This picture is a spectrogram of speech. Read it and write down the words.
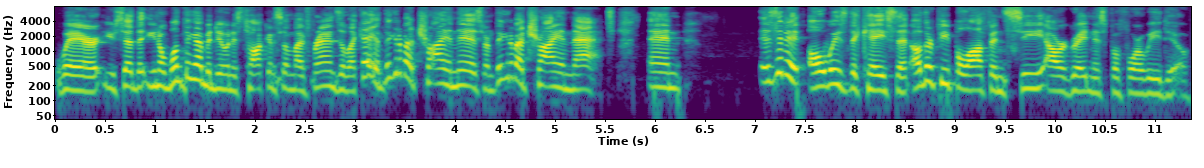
where you said that, you know, one thing I've been doing is talking to some of my friends of like, hey, I'm thinking about trying this or I'm thinking about trying that. And isn't it always the case that other people often see our greatness before we do?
